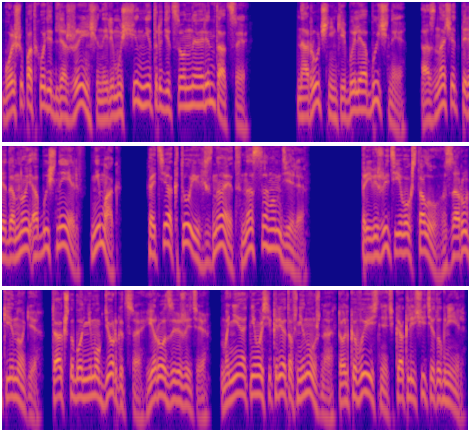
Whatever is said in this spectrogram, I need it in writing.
больше подходит для женщин или мужчин нетрадиционной ориентации. Наручники были обычные, а значит, передо мной обычный эльф, не маг. Хотя кто их знает на самом деле? Привяжите его к столу, за руки и ноги, так, чтобы он не мог дергаться, и рот завяжите. Мне от него секретов не нужно, только выяснить, как лечить эту гниль.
